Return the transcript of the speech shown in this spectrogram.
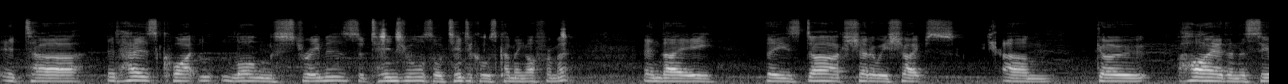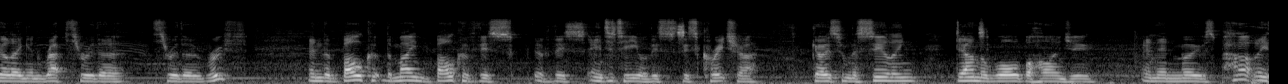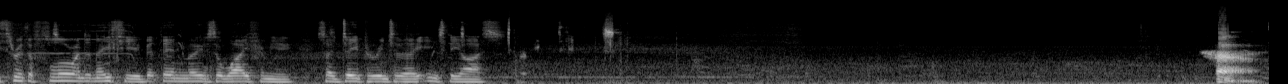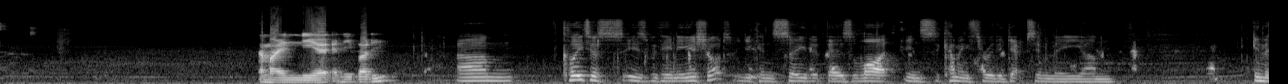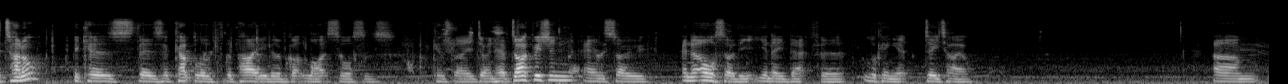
it uh, it has quite long streamers or tendrils or tentacles coming off from it, and they these dark, shadowy shapes um, go higher than the ceiling and wrap through the through the roof. And the bulk, the main bulk of this of this entity or this this creature, goes from the ceiling down the wall behind you, and then moves partly through the floor underneath you, but then moves away from you, so deeper into the into the ice. Huh. Am I near anybody? Um, Cletus is within earshot, and you can see that there's light in, coming through the gaps in the um, in the tunnel because there's a couple of the party that have got light sources because they don't have dark vision, and so and also the, you need that for looking at detail. Um,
